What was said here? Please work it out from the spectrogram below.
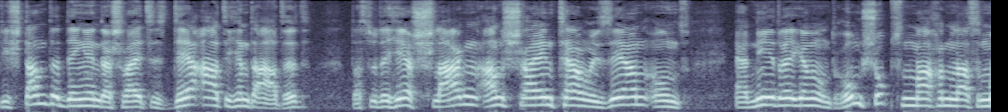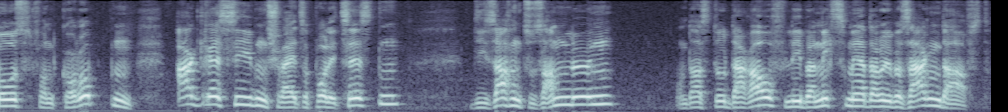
Die Stand der Dinge in der Schweiz ist derartig entartet, dass du dich hier schlagen, anschreien, terrorisieren und erniedrigen und rumschubsen machen lassen musst von korrupten, aggressiven Schweizer Polizisten, die Sachen zusammenlügen und dass du darauf lieber nichts mehr darüber sagen darfst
